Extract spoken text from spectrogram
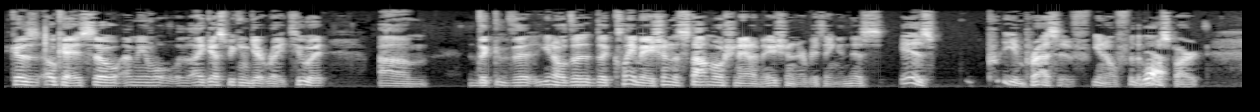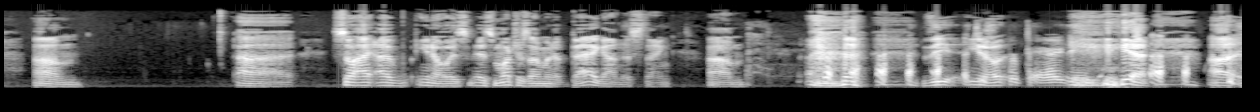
because okay so i mean well, i guess we can get right to it um the the you know the the claymation the stop motion animation and everything in this is pretty impressive you know for the Yeah. most part um uh so i i you know as as much as i'm going to bag on this thing um the you know prepared. yeah, uh,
